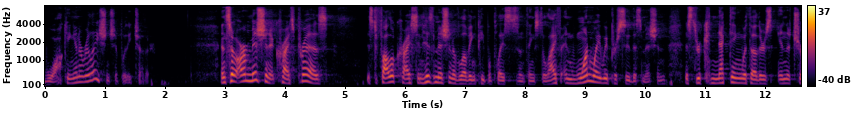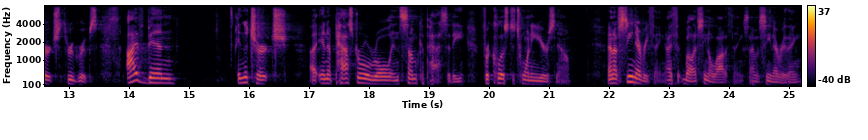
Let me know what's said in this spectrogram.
walking in a relationship with each other. And so our mission at Christ Pres is to follow Christ in his mission of loving people, places, and things to life. And one way we pursue this mission is through connecting with others in the church through groups. I've been in the church uh, in a pastoral role in some capacity for close to 20 years now. And I've seen everything. I th- well, I've seen a lot of things. I haven't seen everything.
